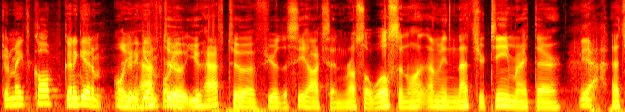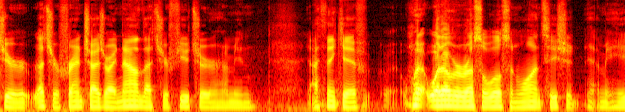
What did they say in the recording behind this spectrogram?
gonna make the call, gonna get him." Well, We're you get have for to. you." You have to if you're the Seahawks and Russell Wilson. I mean, that's your team right there. Yeah, That's your that's your franchise right now. That's your future. I mean, I think if wh- whatever Russell Wilson wants, he should. I mean, he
